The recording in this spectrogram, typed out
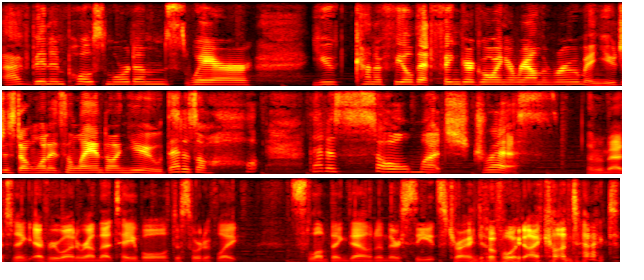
I've been in postmortems where you kind of feel that finger going around the room and you just don't want it to land on you. That is a hot, that is so much stress. I'm imagining everyone around that table just sort of like slumping down in their seats trying to avoid eye contact.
